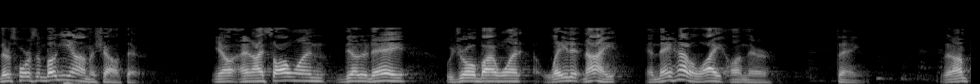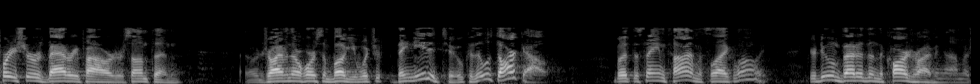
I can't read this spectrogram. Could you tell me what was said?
there's horse and buggy Amish out there. You know, and I saw one the other day. We drove by one late at night, and they had a light on their thing. That I'm pretty sure was battery powered or something. Uh, driving their horse and buggy, which they needed to because it was dark out. But at the same time, it's like, well, you're doing better than the car driving Amish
